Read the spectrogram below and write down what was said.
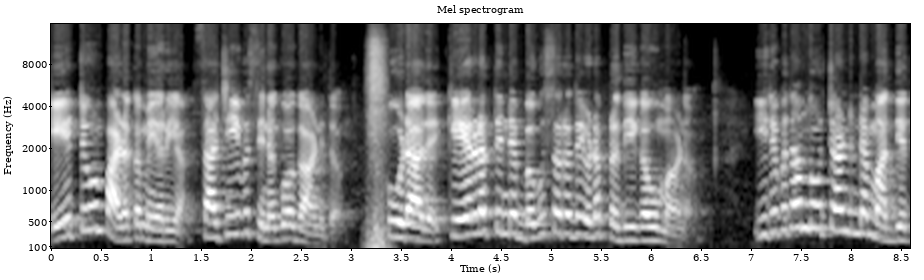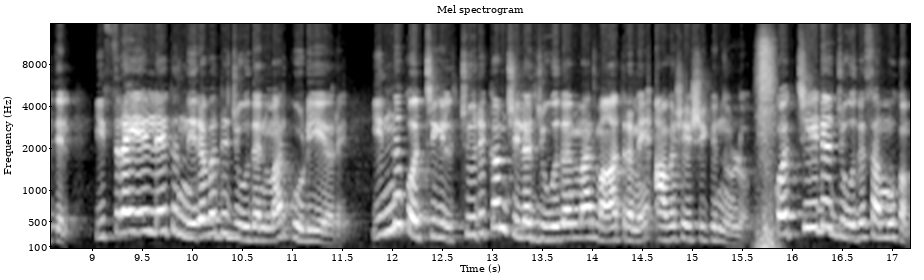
ഏറ്റവും പഴക്കമേറിയ സജീവ സിനഗോഗാണിത്. കൂടാതെ കേരളത്തിന്റെ ബഹുസ്വരതയുടെ പ്രതീകവുമാണ്. ഇരുപതാം നൂറ്റാണ്ടിന്റെ മധ്യത്തിൽ ഇസ്രയേലിലേക്ക് നിരവധി ജൂതന്മാർ കുടിയേറി. ഇന്ന് കൊച്ചിയിൽ ചുരുക്കം ചില ജൂതന്മാർ മാത്രമേ അവശേഷിക്കുന്നുള്ളൂ. കൊച്ചിയിലെ ജൂത സമൂഹം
